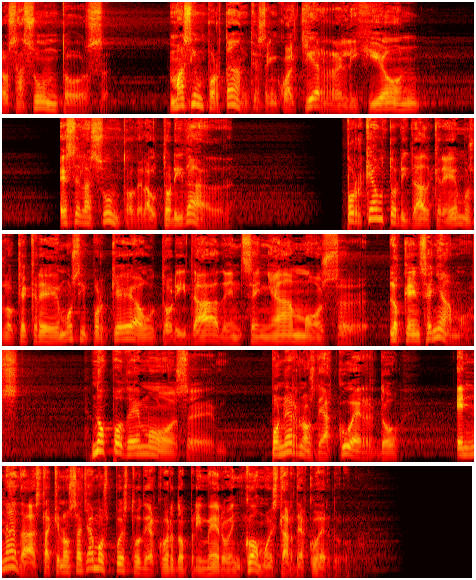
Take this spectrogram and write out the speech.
Los asuntos más importantes en cualquier religión es el asunto de la autoridad. ¿Por qué autoridad creemos lo que creemos y por qué autoridad enseñamos eh, lo que enseñamos? No podemos eh, ponernos de acuerdo en nada hasta que nos hayamos puesto de acuerdo primero en cómo estar de acuerdo.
